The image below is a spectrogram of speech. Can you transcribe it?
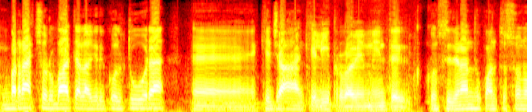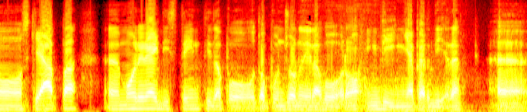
braccio rubate all'agricoltura, eh, che già anche lì probabilmente, considerando quanto sono schiappa, eh, morirei di stenti dopo, dopo, un giorno di lavoro, in vigna per dire. Eh,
